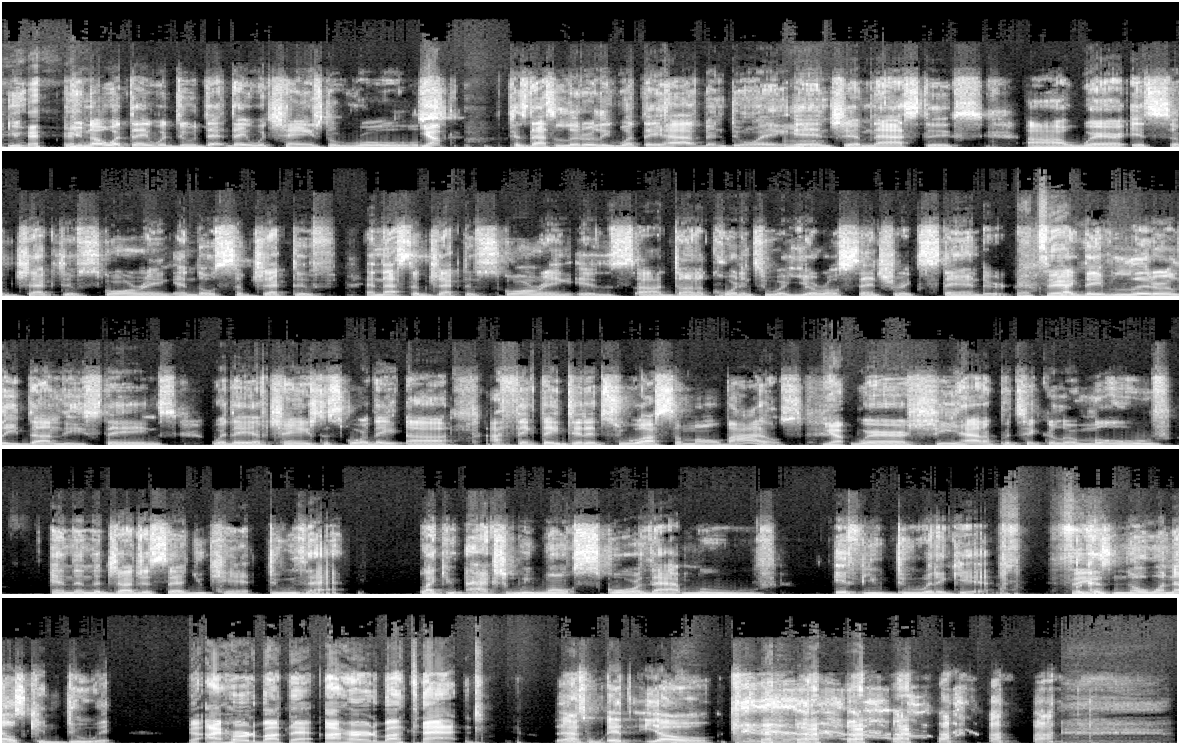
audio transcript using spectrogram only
you you know what they would do? That they would change the rules. Yep. Because that's literally what they have been doing Mhm. in gymnastics, uh, where it's subjective scoring and those subjective and that subjective scoring is uh, done according to a Eurocentric standard. That's it. Like they've literally done these things where they have changed the score. They, uh, I think they did it to uh, Simone Biles Yep. where she had a particular move and then the judges said you can't do that like you actually we won't score that move if you do it again See, because no one else can do it I heard about that. I heard about that. that's it yo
